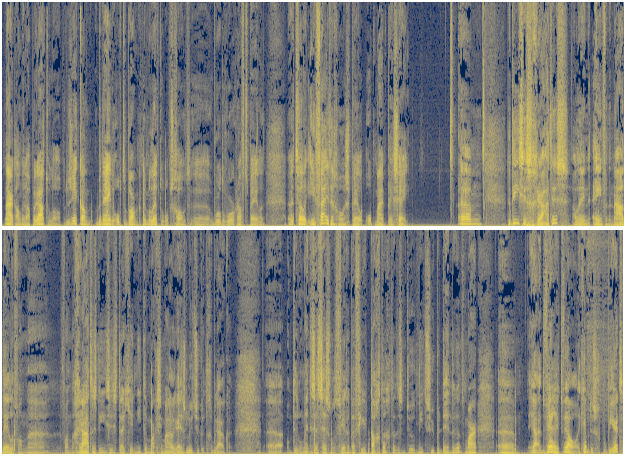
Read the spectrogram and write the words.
naar het andere apparaat toe lopen. Dus ik kan beneden op de bank met mijn laptop op schoot World of Warcraft spelen. Terwijl ik in feite gewoon speel op mijn PC. Ehm, de dienst is gratis. Alleen een van de nadelen van, uh, van de gratis dienst is dat je niet de maximale resolutie kunt gebruiken. Uh, op dit moment is het 640 bij 480. Dat is natuurlijk niet super denderend, maar uh, ja, het werkt wel. Ik heb het dus geprobeerd.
